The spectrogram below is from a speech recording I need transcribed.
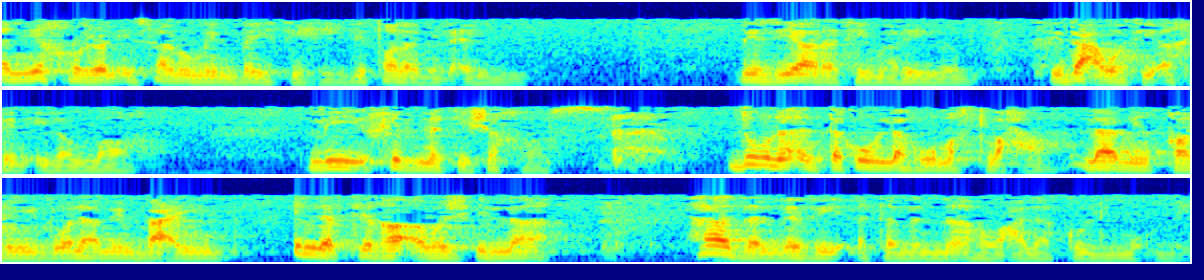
أن يخرج الإنسان من بيته لطلب العلم لزيارة مريض لدعوة أخ إلى الله لخدمة شخص دون أن تكون له مصلحة لا من قريب ولا من بعيد إلا ابتغاء وجه الله. هذا الذي أتمناه على كل مؤمن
